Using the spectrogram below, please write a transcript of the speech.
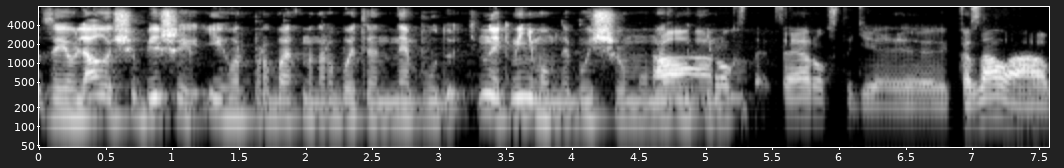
заявляли, що більше ігор про Бетмена робити не будуть. Ну, як мінімум, найближчому майбутньому. А це Rocksteady е, казала,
